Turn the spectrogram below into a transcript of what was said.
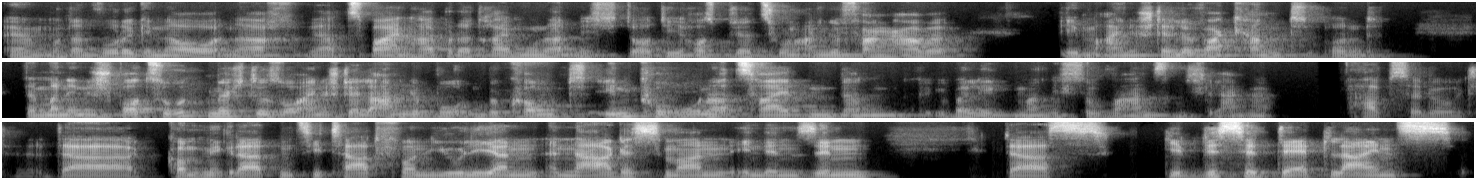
Ähm, und dann wurde genau nach ja, zweieinhalb oder drei Monaten, ich dort die Hospitation angefangen habe, eben eine Stelle vakant. Und wenn man in den Sport zurück möchte, so eine Stelle angeboten bekommt in Corona-Zeiten, dann überlegt man nicht so wahnsinnig lange. Absolut. Da kommt mir gerade ein Zitat von Julian Nagelsmann in den Sinn, dass gewisse Deadlines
